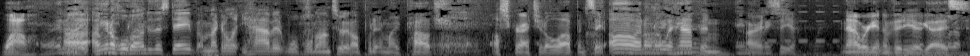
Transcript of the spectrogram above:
wow. right. Uh, I'm gonna hold on to this, Dave. I'm not gonna let you have it. We'll hold on to it. I'll put it in my pouch. I'll scratch it all up and say, "Oh, I don't know what happened." All right, see ya. Now we're getting a video, guys.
